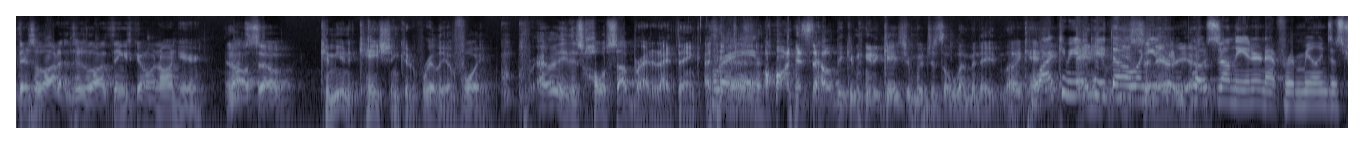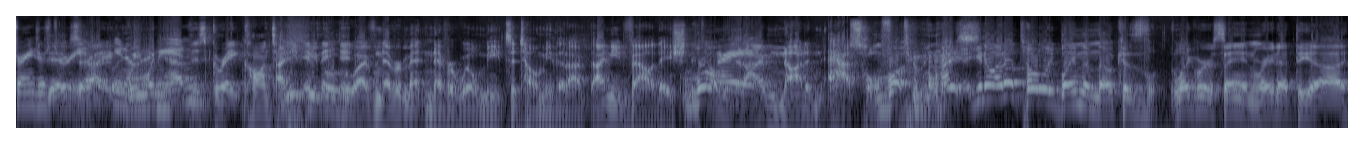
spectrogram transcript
There's a lot of there's a lot of things going on here. And also, communication could really avoid really this whole subreddit. I think. I think Right. just honest, healthy communication would just eliminate like. Like, hey, Why any communicate though these when you can post it on the internet for millions of strangers Yeah, to read? exactly. You know we what wouldn't I mean? have this great content. I need people who. I've never met, never will meet, to tell me that I I need validation to tell me that I'm not an asshole for Well, doing I, you know, I don't totally blame them though, because like we were saying, right at the uh,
